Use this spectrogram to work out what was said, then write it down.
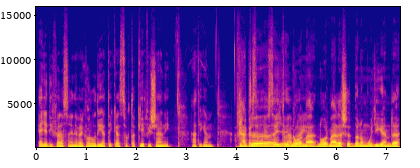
egyedi felhasználói nevek valódi értéket szoktak képviselni. Hát igen. A Hát ö, normál, normál esetben amúgy igen, de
